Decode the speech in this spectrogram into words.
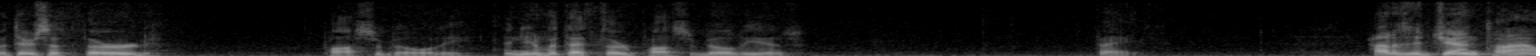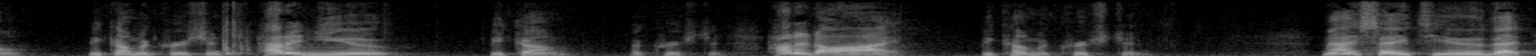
But there's a third possibility. And you know what that third possibility is? Faith. How does a Gentile become a Christian? How did you become a Christian? How did I become a Christian? May I say to you that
